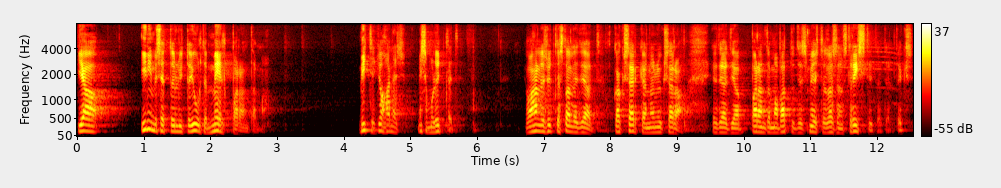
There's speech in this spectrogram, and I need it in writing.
ja inimesed tulid ta juurde meelt parandama. mitte, et Johannes, mis sa mulle ütled? Johannes ütles talle, tead, kaks särki annan üks ära ja tead, ja parandama pattudes meest ja lase ennast ristida, tead, eks.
